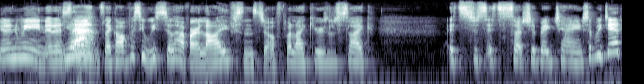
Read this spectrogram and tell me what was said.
know what I mean? In a Yeah. sense, like obviously we still have our lives and stuff, but like you're just like. It's just it's such a big change. So we did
